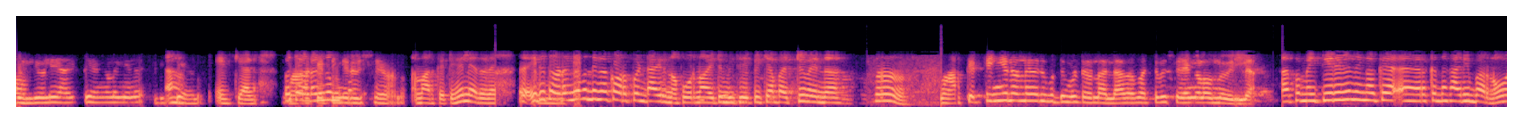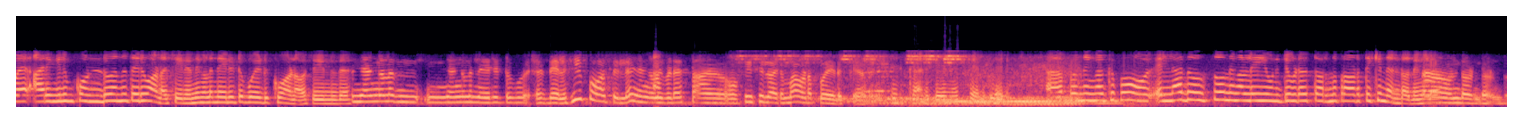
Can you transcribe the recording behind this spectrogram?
വെല്ലുവിളിയായിട്ട് ഞങ്ങൾ ഇങ്ങനെ ഇരിക്കുകയാണ്. മാർക്കറ്റിംഗ് ഒരു വിഷയമാണ്. മാർക്കറ്റിംഗ് അല്ലേ? അതെ ഇത് തുടങ്ങുമ്പോൾ നിങ്ങൾക്ക് ഉറപ്പുണ്ടായിരുന്നോ പൂർണമായിട്ടും വിജയിപ്പിക്കാൻ പറ്റുമെന്ന്? ആ മാർക്കറ്റിങ്ങിലുള്ള ഒരു ബുദ്ധിമുട്ടുകൾ അല്ലാതെ മറ്റു വിഷയങ്ങളൊന്നും ഇല്ല. അപ്പൊ മെറ്റീരിയൽ നിങ്ങൾക്ക് ഇറക്കുന്ന കാര്യം പറഞ്ഞു. വേ- ആരെങ്കിലും കൊണ്ടുവന്ന് തരുവാണോ ചെയ്യുന്നത്? നിങ്ങൾ നേരിട്ട് പോയി എടുക്കുവാണോ ചെയ്യുന്നത്? ഞങ്ങൾ ഞങ്ങൾ നേരിട്ട് പോയി ഡൽഹി പോകത്തില്ല. ഞങ്ങൾ ഇവിടെ ഓഫീസിൽ വരുമ്പോൾ അവിടെ പോയി എടുക്കുകയാണ് എടുക്കാണ് ചെയ്യുന്നത്. ശരി ശരി. ആ, അപ്പൊ നിങ്ങൾക്കിപ്പോ എല്ലാ ദിവസവും നിങ്ങളുടെ ഈ യൂണിറ്റ് ഇവിടെ തുറന്ന് പ്രവർത്തിക്കുന്നുണ്ടോ ആ നിങ്ങൾ? ഉണ്ട് ഉണ്ട് ഉണ്ട്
